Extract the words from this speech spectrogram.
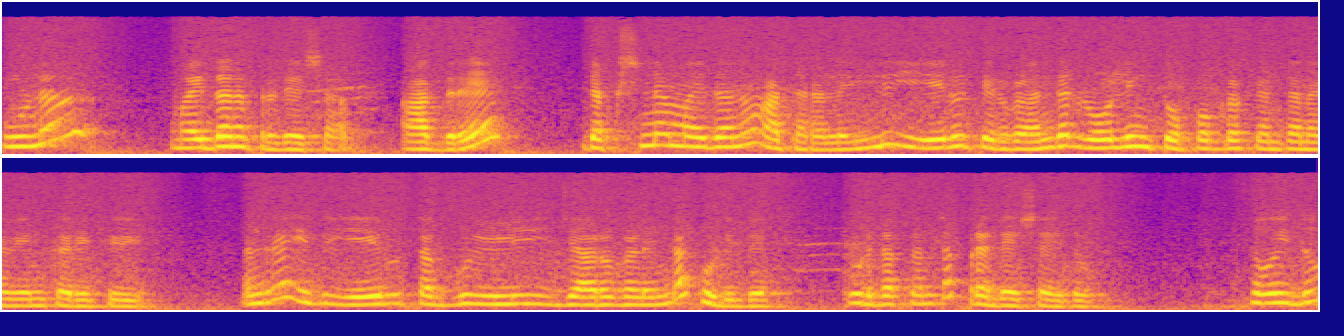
ಪೂರ್ಣ ಮೈದಾನ ಪ್ರದೇಶ. ಆದರೆ ದಕ್ಷಿಣ ಮೈದಾನ ಆ ಥರ ಅಲ್ಲ. ಇಲ್ಲಿ ಏರು ತಿರುಗಳು, ಅಂದರೆ ರೋಲಿಂಗ್ ಟೋಪೋಗ್ರಫಿ ಅಂತ ನಾವೇನು ಕರಿತೀವಿ? ಅಂದರೆ ಇದು ಏರು, ತಗ್ಗು, ಇಳಿ ಜಾರುಗಳಿಂದ ಕೂಡಿದೆ ಕೂಡಿದಕ್ಕಂಥ ಪ್ರದೇಶ ಇದು. ಸೊ ಇದು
